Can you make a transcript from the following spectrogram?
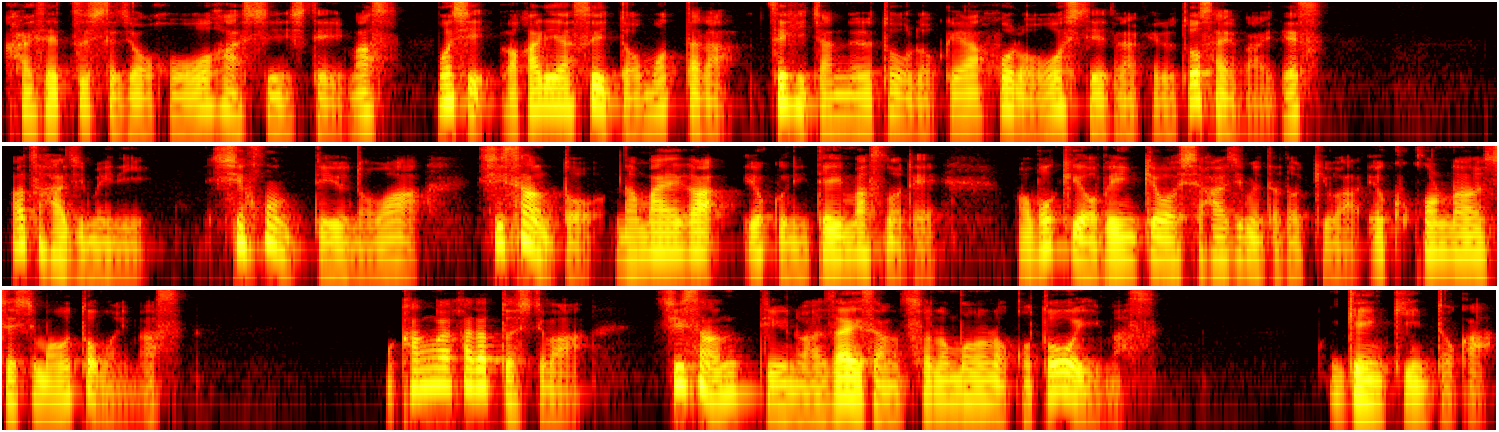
解説した情報を発信しています。もしわかりやすいと思ったら、ぜひチャンネル登録やフォローをしていただけると幸いです。まずはじめに、資本っていうのは資産と名前がよく似ていますので、簿記を勉強し始めた時はよく混乱してしまうと思います。考え方としては、資産っていうのは財産そのもののことを言います。現金とか、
